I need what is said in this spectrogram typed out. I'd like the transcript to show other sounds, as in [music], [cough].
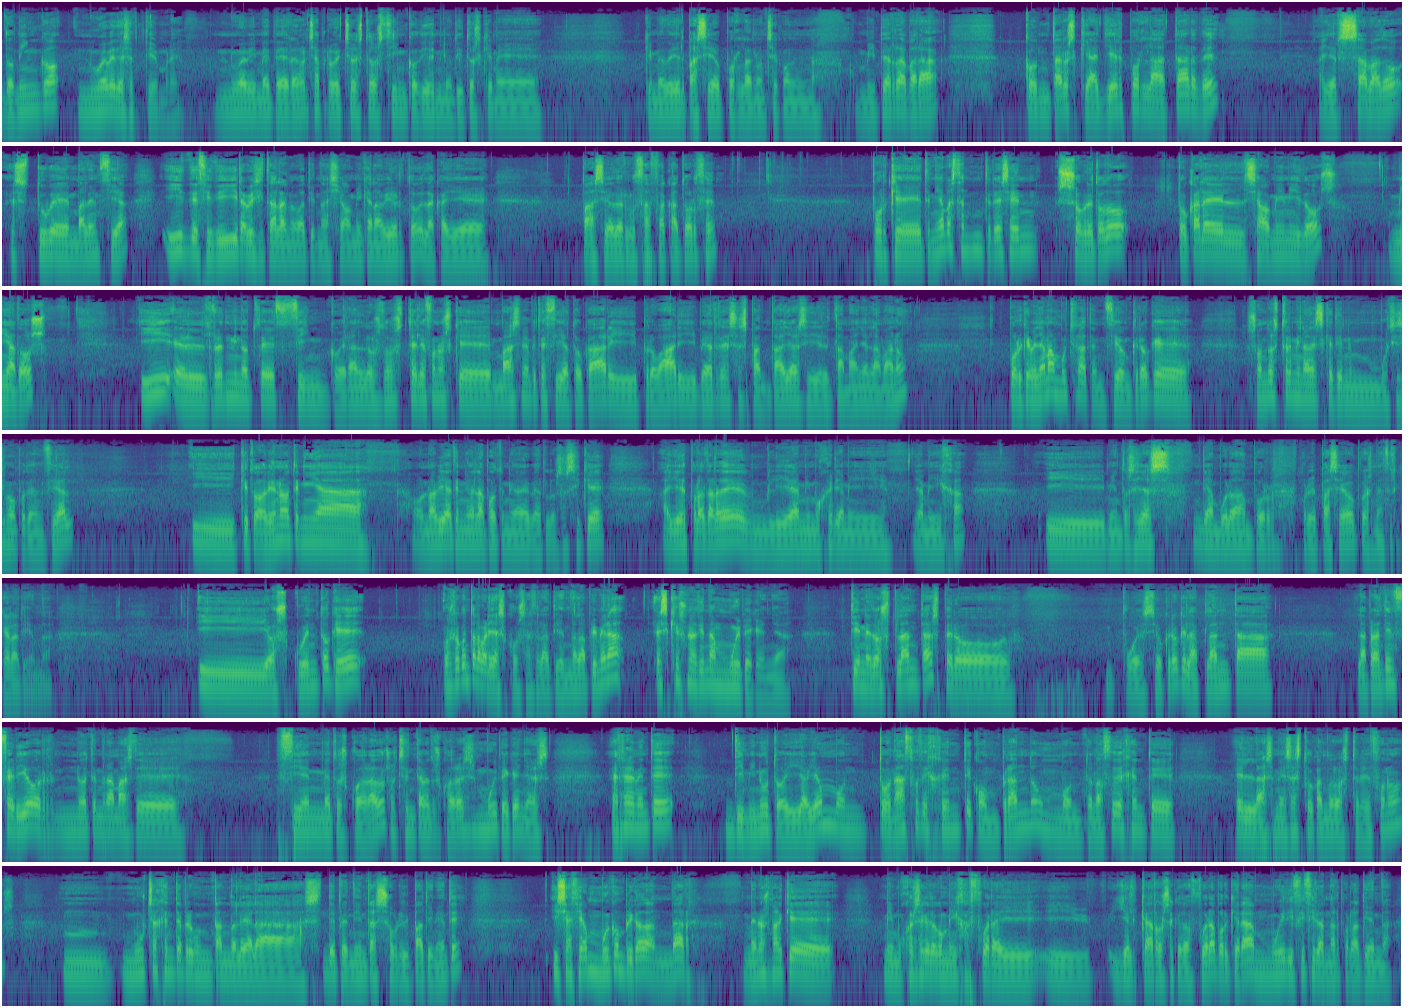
domingo 9 de septiembre, 9 y media de la noche. Aprovecho estos 5 o 10 minutitos que me, que me doy el paseo por la noche con, con mi perra para contaros que ayer por la tarde, ayer sábado, estuve en Valencia y decidí ir a visitar la nueva tienda Xiaomi que han abierto en la calle Paseo de Ruzafa 14 porque tenía bastante interés en, sobre todo, tocar el Xiaomi Mi 2, Mi A2 y el Redmi Note 5. Eran los dos teléfonos que más me apetecía tocar y probar y ver esas pantallas y el tamaño en la mano, porque me llama mucho la atención. Creo que son dos terminales que tienen muchísimo potencial y que todavía no tenía o no había tenido la oportunidad de verlos. Así que ayer por la tarde lié a mi mujer y a mi, y a mi hija y mientras ellas deambulaban por, por el paseo, pues me acerqué a la tienda. Y os cuento que os voy a contar varias cosas de la tienda. La primera es que es una tienda muy pequeña. Tiene dos plantas, pero pues yo creo que la planta la planta inferior no tendrá más de 100 metros cuadrados, 80 metros cuadrados, es muy pequeña, es, es realmente diminuto y había un montonazo de gente comprando, un montonazo de gente en las mesas tocando los teléfonos, mucha gente preguntándole a las dependientes sobre el patinete y se hacía muy complicado andar. Menos mal que mi mujer se quedó con mi hija fuera y, y, el carro se quedó fuera porque era muy difícil andar por la tienda.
